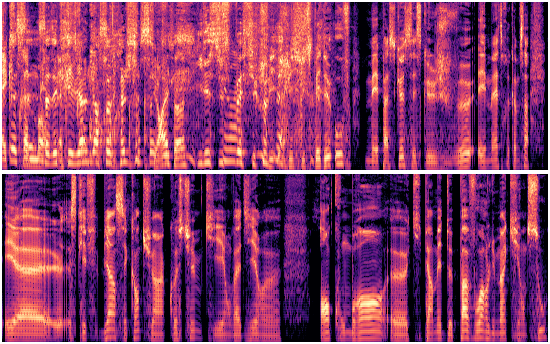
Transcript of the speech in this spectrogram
extrêmement. Ça, ça décrit bien le personnage. vrai ça Il est suspect. tu je vois. suis, je suis suspect de ouf, mais parce que c'est ce que je veux émettre comme ça. Et euh, ce qui est bien, c'est quand tu as un costume qui est, on va dire, euh, encombrant, euh, qui permet de pas voir l'humain qui est en dessous.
